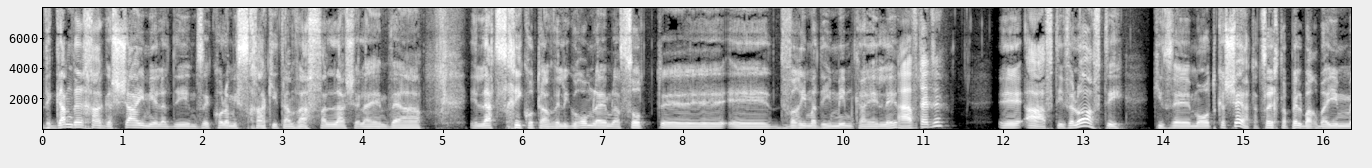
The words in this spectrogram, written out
וגם דרך ההגשה עם ילדים, זה כל המשחק איתם וההפעלה שלהם, וה... להצחיק אותם ולגרום להם לעשות אה, אה, דברים מדהימים כאלה. אהבת את זה? אה, אהבתי ולא אהבתי. כי זה מאוד קשה, אתה צריך לטפל ב-40 uh,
